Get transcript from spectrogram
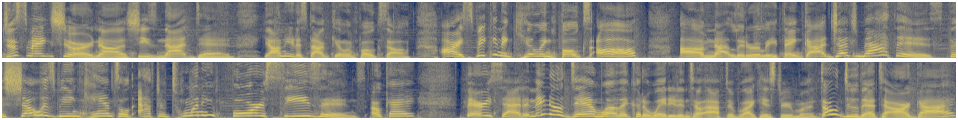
Just make sure. Nah, she's not dead. Y'all need to stop killing folks off. All right, speaking of killing folks off, um, not literally, thank God, Judge Mathis. The show is being canceled after 24 seasons, okay? Very sad. And they know damn well they could have waited until after Black History Month. Don't do that to our guy.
